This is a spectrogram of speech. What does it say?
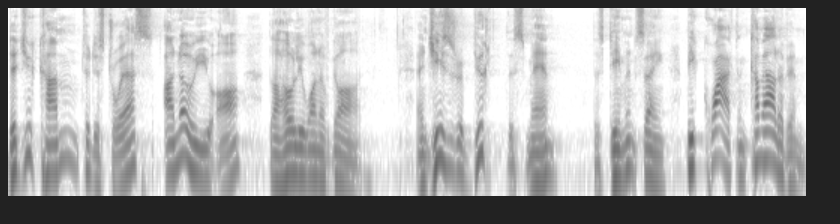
Did you come to destroy us? I know who you are, the Holy One of God. And Jesus rebuked this man, this demon, saying, Be quiet and come out of him.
